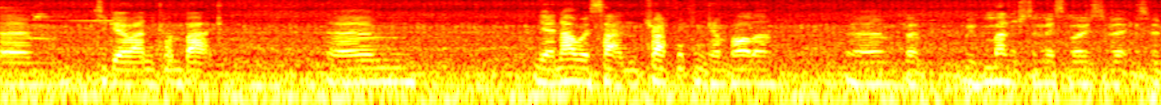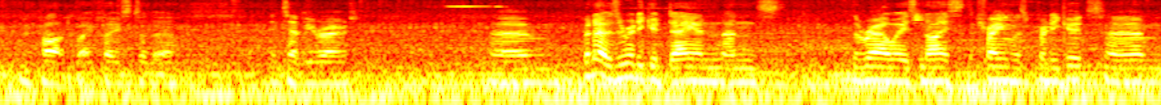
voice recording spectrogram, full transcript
um, to go and come back. Um, yeah, now we're sat in traffic in Kampala, um, but we've managed to miss most of it because we, parked quite close to the Entebbe Road. Um, but no, it was a really good day, and, and the railway's nice. The train was pretty good. Um,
